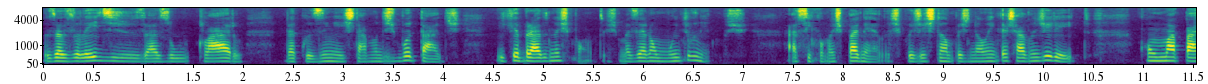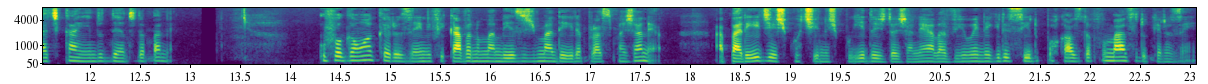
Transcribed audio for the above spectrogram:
Os azulejos azul claro da cozinha estavam desbotados e quebrados nas pontas, mas eram muito limpos, assim como as panelas, cujas tampas não encaixavam direito, com uma parte caindo dentro da panela. O fogão a querosene ficava numa mesa de madeira próxima à janela. A parede e as cortinas poídas da janela haviam enegrecido por causa da fumaça do querosene.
